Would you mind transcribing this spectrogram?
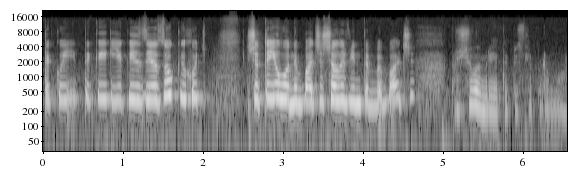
такий, такий якийсь зв'язок, і хоч що ти його не бачиш, але він тебе бачить. Про що ви мрієте після перемоги?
